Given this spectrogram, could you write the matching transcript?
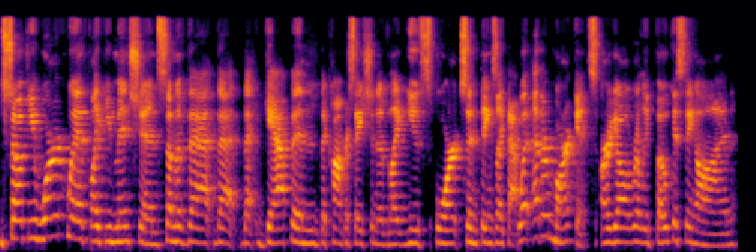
So if you work with, like you mentioned, some of that that that gap in the conversation of like youth sports and things like that, what other markets are y'all really focusing on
